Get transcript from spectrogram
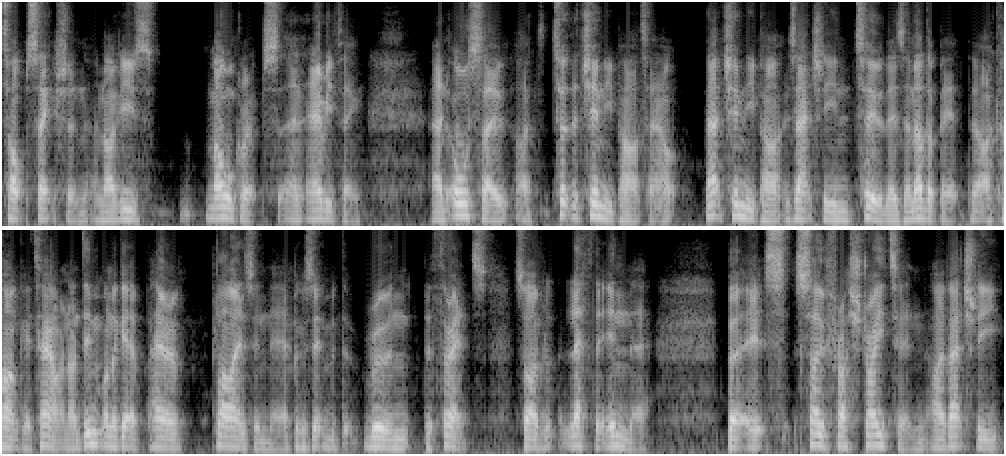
top section and I've used mole grips and everything and also I took the chimney part out that chimney part is actually in two there's another bit that I can't get out and I didn't want to get a pair of pliers in there because it would ruin the threads. So I've left it in there. But it's so frustrating. I've actually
